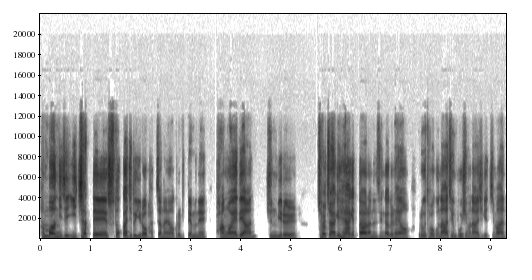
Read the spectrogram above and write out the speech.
한 번 이제 2차 때 수도까지도 잃어봤잖아요. 그렇기 때문에 방어에 대한 준비를 철저하게 해야겠다라는 생각을 해요. 그리고 더구나 지금 보시면 아시겠지만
